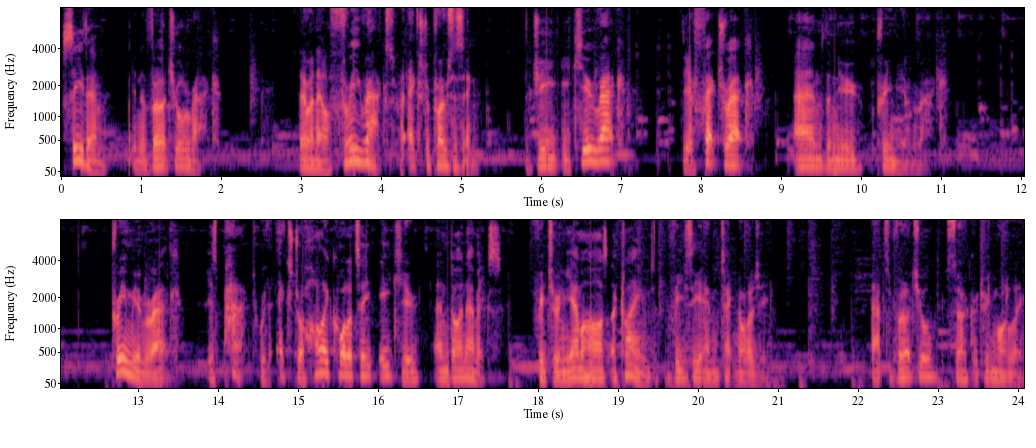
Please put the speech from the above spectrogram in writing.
See them in the virtual rack. There are now three racks for extra processing. The GEQ rack, the Effect rack and the new Premium rack. Premium rack is packed with extra high quality EQ and dynamics featuring Yamaha's acclaimed VCM technology. That's virtual circuitry modelling.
